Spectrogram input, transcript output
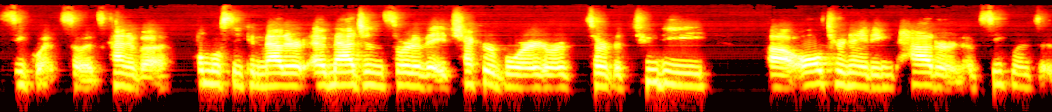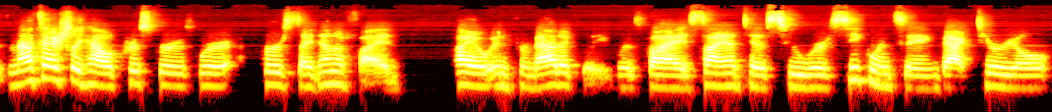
sequence. So it's kind of a almost you can matter, imagine sort of a checkerboard or sort of a 2D uh, alternating pattern of sequences. And that's actually how CRISPRs were first identified bioinformatically was by scientists who were sequencing bacterial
